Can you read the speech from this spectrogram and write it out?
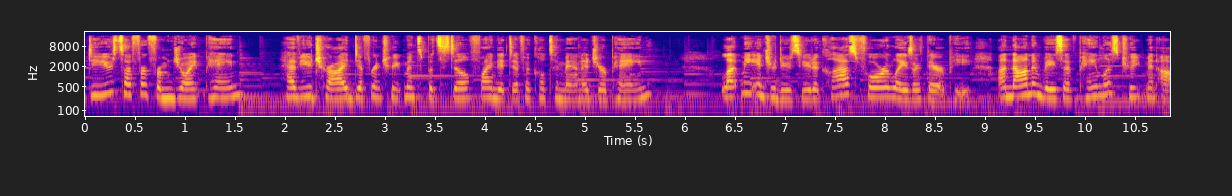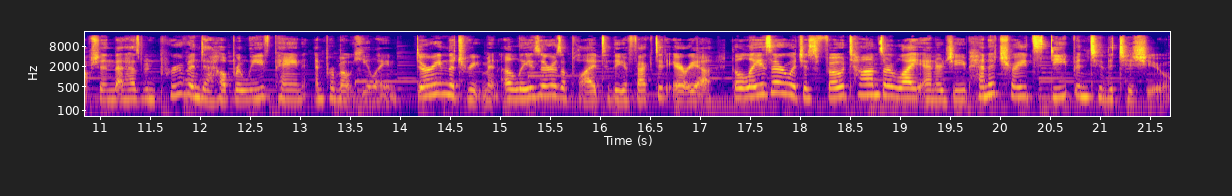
Do you suffer from joint pain? Have you tried different treatments but still find it difficult to manage your pain? Let me introduce you to Class 4 laser therapy, a non invasive, painless treatment option that has been proven to help relieve pain and promote healing. During the treatment, a laser is applied to the affected area. The laser, which is photons or light energy, penetrates deep into the tissue.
